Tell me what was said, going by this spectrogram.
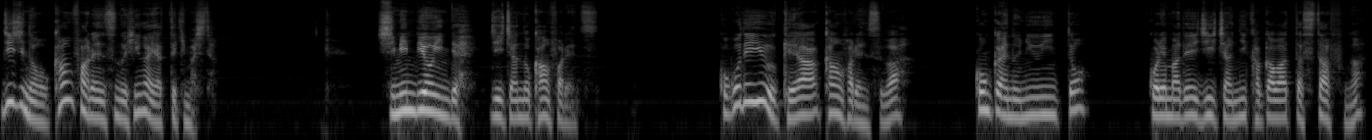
じじのカンファレンスの日がやってきました。市民病院でじいちゃんのカンファレンス。ここで言うケアカンファレンスは、今回の入院とこれまでじいちゃんに関わったスタッフが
